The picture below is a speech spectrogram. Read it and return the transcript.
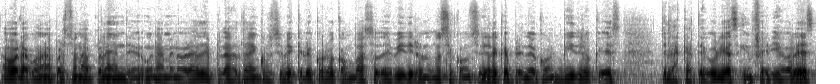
Ahora cuando una persona prende una menorá de plata, inclusive que le coloca un vaso de vidrio, no se considera que prendió con vidrio que es de las categorías inferiores,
